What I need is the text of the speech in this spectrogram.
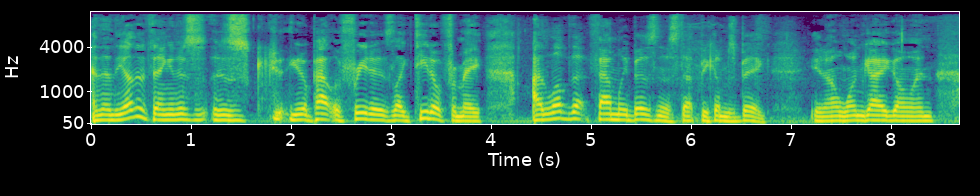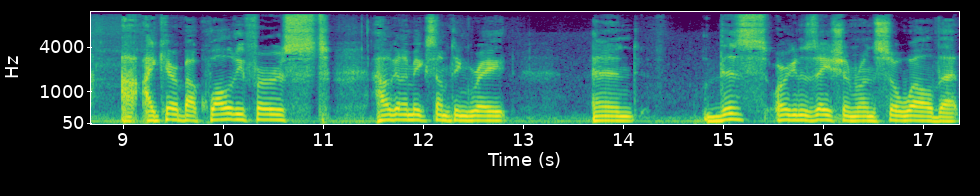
And then the other thing, and this is, you know, Pat LaFrieda is like Tito for me. I love that family business that becomes big. You know, one guy going, I, I care about quality first. How can I make something great? And this organization runs so well that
